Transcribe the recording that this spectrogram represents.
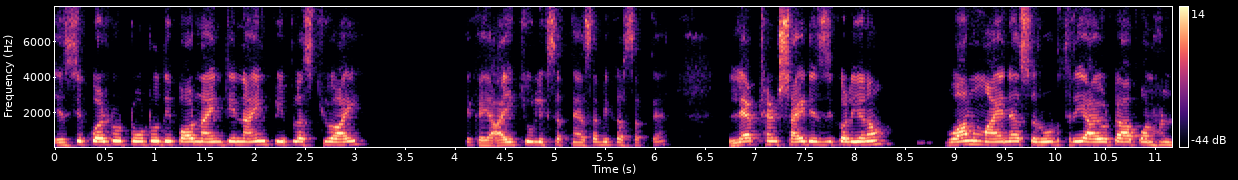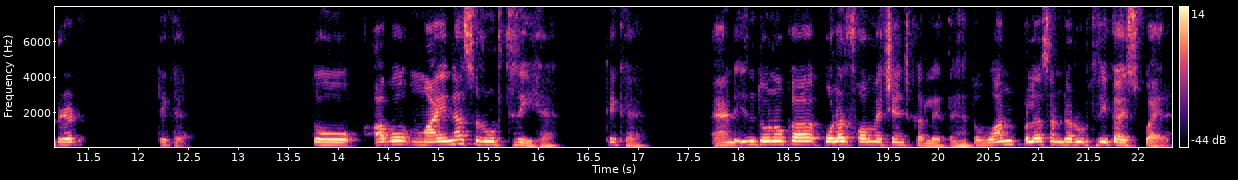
is equal to two to the power ninety nine p plus q i ठीक है आई क्यू लिख सकते हैं, ऐसा भी कर सकते हैं। Left hand side is equal you know one minus root three iota upon hundred ठीक है। तो अब माइनस रूट थ्री है, ठीक है। एंड इन दोनों का पोलर फॉर्म में चेंज कर लेते हैं। तो one plus under root three का स्क्वायर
